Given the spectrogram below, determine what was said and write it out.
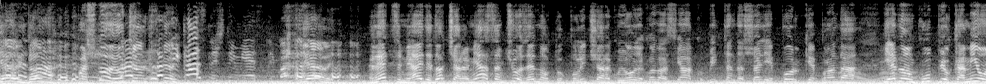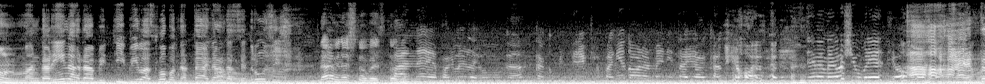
Jeli, dobro? Pa što je, hoće li... Sad, sad ti kasniš tim mjestima. Jeli, reci mi, ajde dočaram, ja sam čuo za jednog tog političara koji je ovdje kod vas jako bitan da šalje poruke, pa onda jednom kupio kamion mandarina da bi ti bila slobodna taj dan da se družiš. Daj mi nešto u vezi toga. Pa ne, pa gledaj ovoga, kako bi ti rekla, pa nije dovoljan jedan kamion. S time me još i uvrijedio. Aha, eto,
